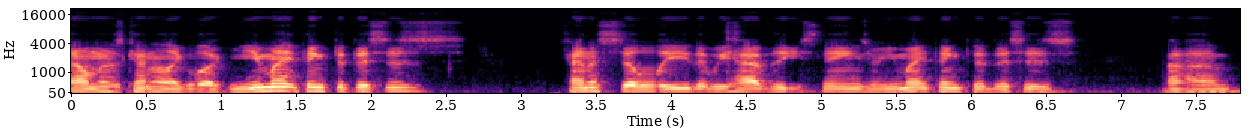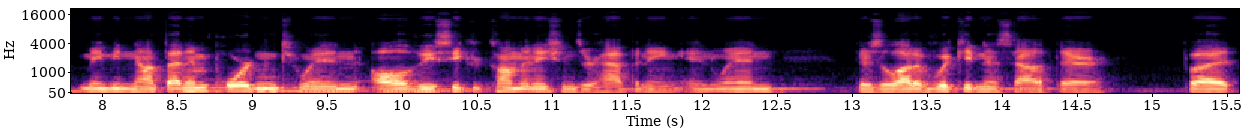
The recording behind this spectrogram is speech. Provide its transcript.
Alma is kind of like, look, you might think that this is kind of silly that we have these things, or you might think that this is um, maybe not that important when all of these secret combinations are happening and when there's a lot of wickedness out there. But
